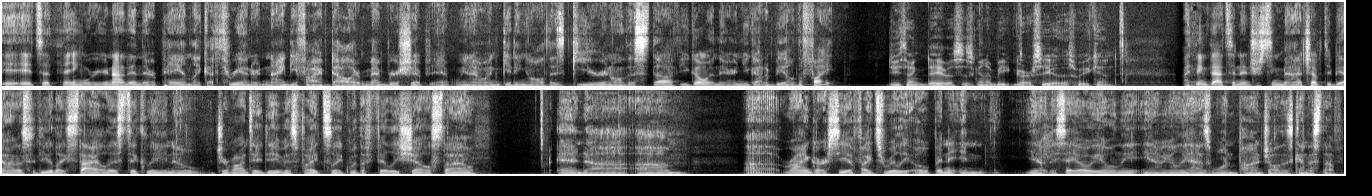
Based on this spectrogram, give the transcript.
it's a thing where you're not in there paying like a three hundred ninety five dollar membership, eh, you know, and getting all this gear and all this stuff. You go in there and you got to be able to fight. Do you think Davis is going to beat Garcia this weekend? I think that's an interesting matchup, to be honest with you. Like stylistically, you know, Gervonta Davis fights like with a Philly shell style, and uh, um, uh, Ryan Garcia fights really open. And you know, they say, oh, he only, you know, he only has one punch, all this kind of stuff.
